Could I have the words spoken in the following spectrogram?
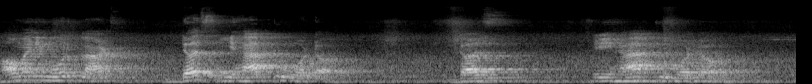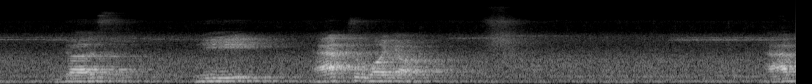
How many more plants does he have to water does he have to water? Does he have to water? Have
